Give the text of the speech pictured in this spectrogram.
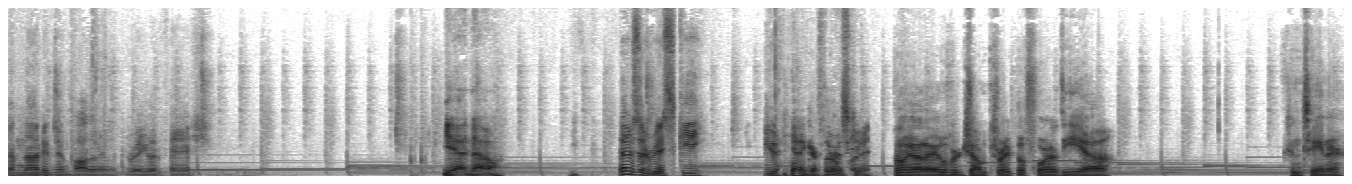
I'm not even bothering with the regular finish. Yeah, no. There's a risky. You You gotta go for the risky. it. Oh god, I overjumped right before the uh, container.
